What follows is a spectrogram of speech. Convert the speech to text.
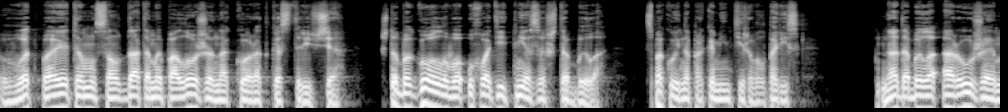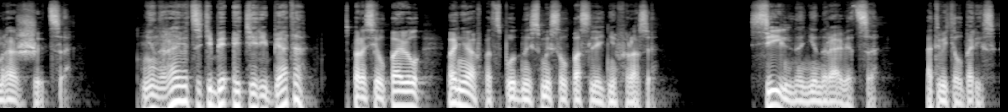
Вот поэтому солдатам и положено коротко стричься, чтобы голову ухватить не за что было, спокойно прокомментировал Борис. Надо было оружием разжиться. Не нравятся тебе эти ребята? спросил Павел, поняв подспудный смысл последней фразы. Сильно не нравится, ответил Борис.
